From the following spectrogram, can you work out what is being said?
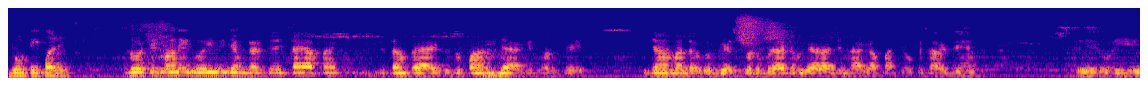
ਰੋਟੀ ਪਾਣੀ? ਰੋਟੀ ਪਾਣੀ ਕੋਈ ਨਹੀਂ ਜੰਗਲ 'ਚ ਇਦਾਂ ਆਪਾਂ ਜਿੱਦਾਂ ਬੈਗ 'ਚ ਕੋਈ ਪਾਣੀ ਲੈ ਕੇ ਤੁਰ ਪਏ ਜਾਂ ਮੰਨ ਲਓ ਕੋਈ ਬਿਸਕੁਟ ਬ੍ਰੈਡ ਵਗੈਰਾ ਜਿੰਨਾ ਕੁ ਆਪਾਂ ਚੁੱਕ ਸਕਦੇ ਹਾਂ। ਤੇ ਉਹੀ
